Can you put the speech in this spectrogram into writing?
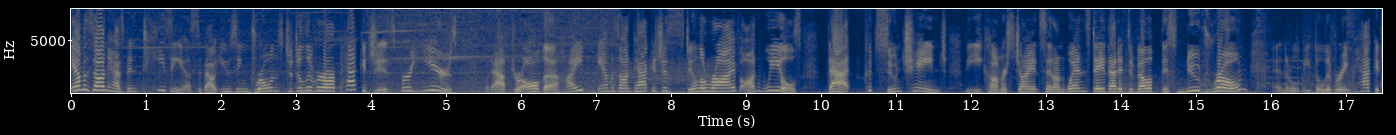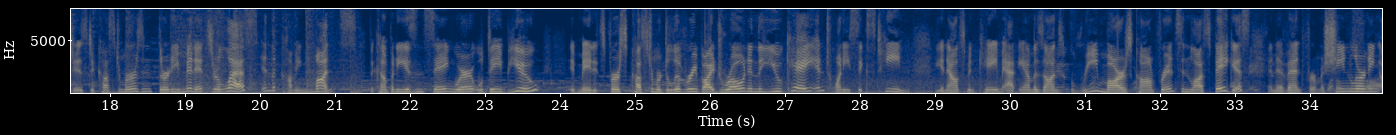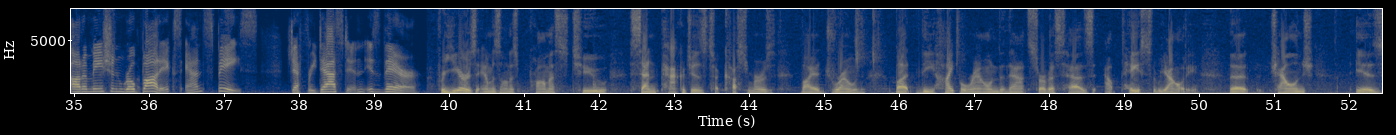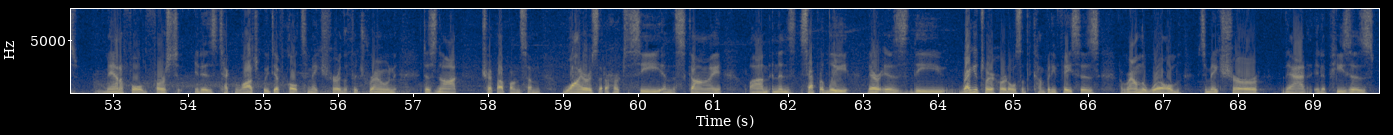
Amazon has been teasing us about using drones to deliver our packages for years. But after all the hype, Amazon packages still arrive on wheels. That could soon change. The e commerce giant said on Wednesday that it developed this new drone and it'll be delivering packages to customers in 30 minutes or less in the coming months. The company isn't saying where it will debut. It made its first customer delivery by drone in the UK in 2016. The announcement came at Amazon's re:MARS conference in Las Vegas, an event for machine learning, automation, robotics, and space. Jeffrey Dastin is there. For years, Amazon has promised to send packages to customers via drone, but the hype around that service has outpaced the reality. The challenge is manifold. First, it is technologically difficult to make sure that the drone does not trip up on some wires that are hard to see in the sky. Um, and then separately, there is the regulatory hurdles that the company faces around the world to make sure that it appeases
